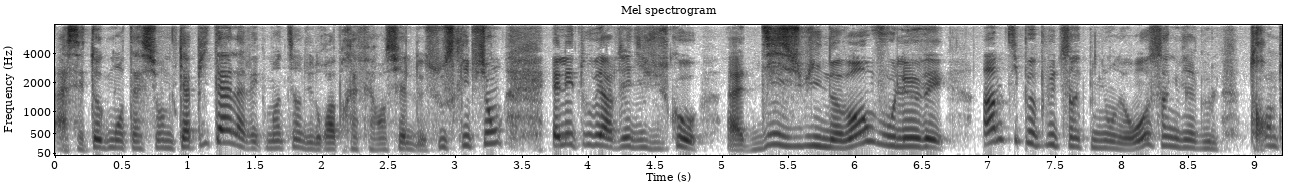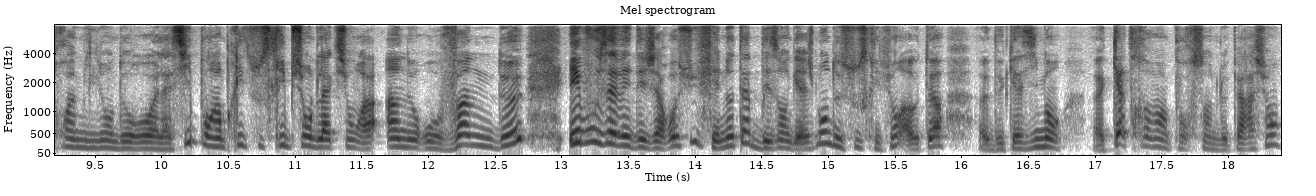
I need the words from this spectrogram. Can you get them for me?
à cette augmentation de capital avec maintien du droit préférentiel de souscription. Elle est ouverte, j'ai dit, jusqu'au 18 novembre. Vous levez un petit peu plus de 5 millions d'euros, 5,33 millions d'euros à la CIE pour un prix de souscription de l'action à 1,22 euro. Et vous avez déjà reçu fait notable des engagements de souscription à hauteur euh, de quasiment 80% euh, de l'opération.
